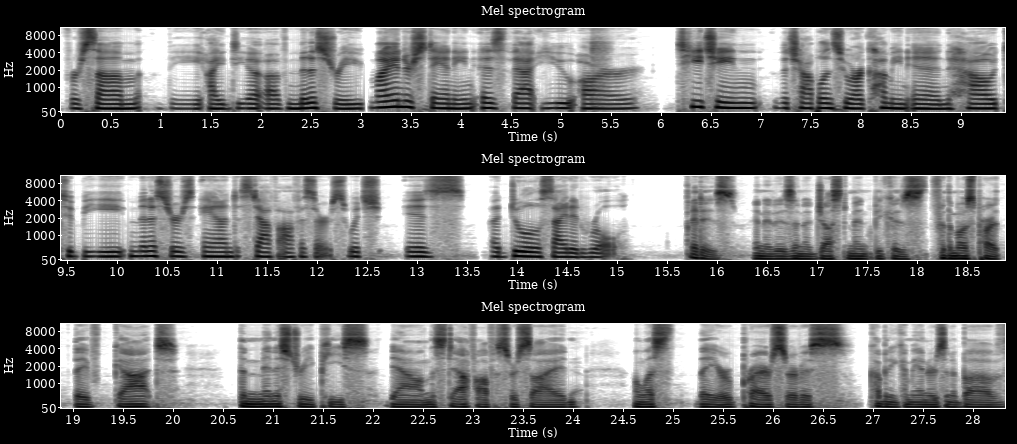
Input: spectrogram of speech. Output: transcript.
for some, the idea of ministry. My understanding is that you are teaching the chaplains who are coming in how to be ministers and staff officers, which is a dual sided role. It is. And it is an adjustment because, for the most part, they've got the ministry piece down, the staff officer side, unless they are prior service company commanders and above.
